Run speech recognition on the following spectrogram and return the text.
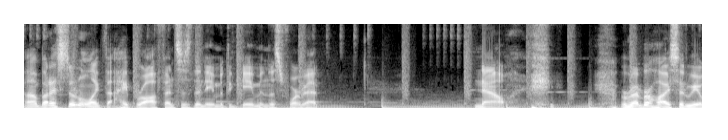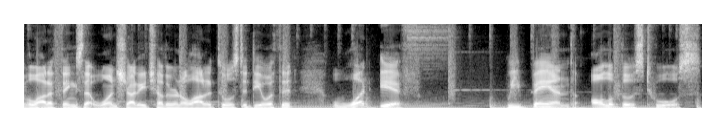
uh, but I still don't like that hyper offense is the name of the game in this format. Now, remember how I said we have a lot of things that one shot each other and a lot of tools to deal with it? What if we banned all of those tools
